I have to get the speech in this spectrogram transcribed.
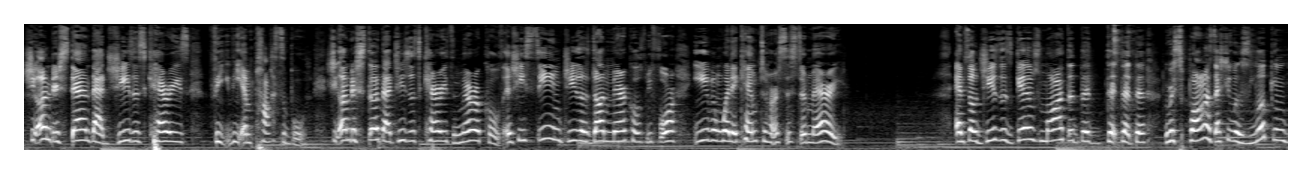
She understands that Jesus carries the, the impossible. She understood that Jesus carries miracles. And she's seen Jesus done miracles before, even when it came to her sister Mary. And so Jesus gives Martha the, the, the, the response that she was looking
